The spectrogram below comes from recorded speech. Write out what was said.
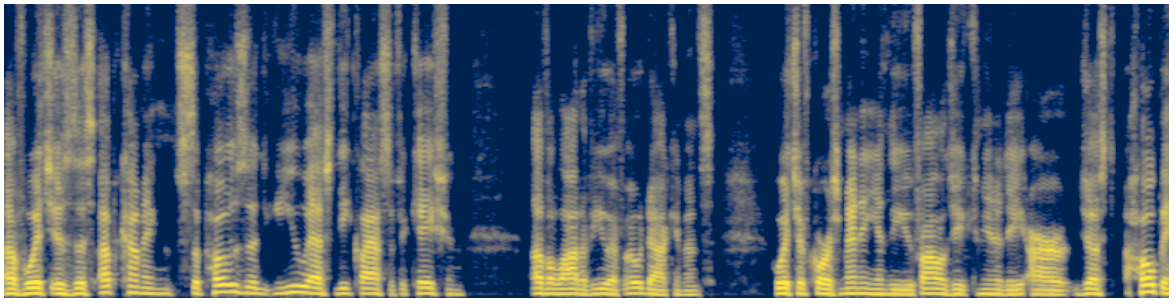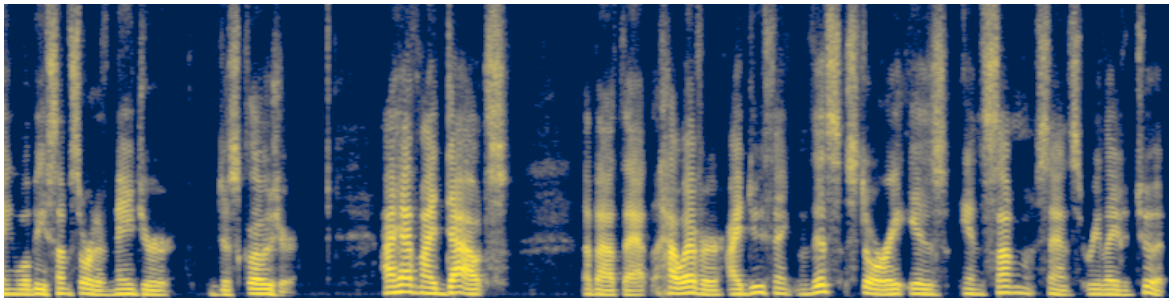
of which is this upcoming supposed U.S. declassification of a lot of UFO documents, which, of course, many in the ufology community are just hoping will be some sort of major disclosure. I have my doubts about that. However, I do think this story is in some sense related to it.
